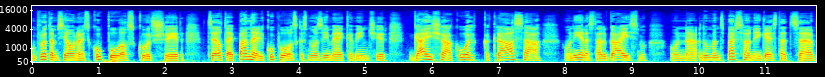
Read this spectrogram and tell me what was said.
un, protams, jaunais kupols, kurš ir celtai paneļu kupols, kas nozīmē, ka viņš ir gaišā koka krāsā un ienes tādu gaismu. Un, nu, mans personīgais tāds uh,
